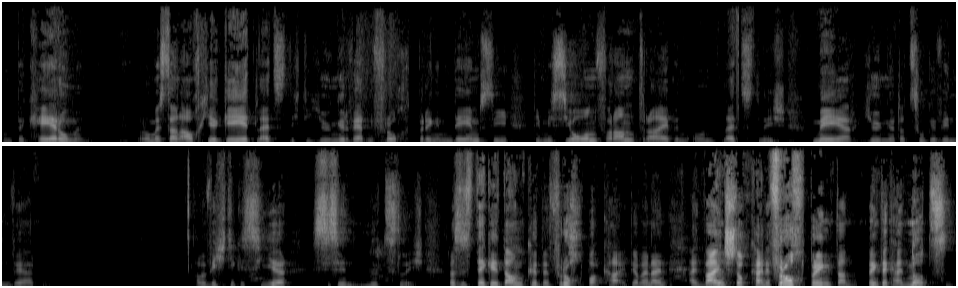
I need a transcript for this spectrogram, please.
und Bekehrungen. Worum es dann auch hier geht, letztlich die Jünger werden Frucht bringen, indem sie die Mission vorantreiben und letztlich mehr Jünger dazu gewinnen werden. Aber wichtig ist hier, sie sind nützlich. Das ist der Gedanke der Fruchtbarkeit. Ja, wenn ein, ein Weinstock keine Frucht bringt, dann bringt er keinen Nutzen.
